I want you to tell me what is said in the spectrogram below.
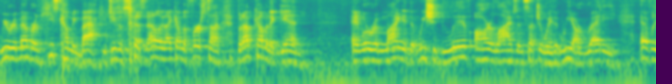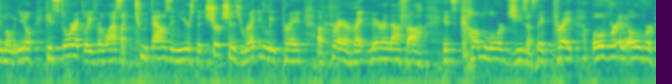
We remember that he's coming back. Jesus says, not only did I come the first time, but I'm coming again and we're reminded that we should live our lives in such a way that we are ready every moment. You know, historically, for the last like 2,000 years, the church has regularly prayed a prayer, right? Maranatha. It's come, Lord Jesus. They've prayed over and over,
